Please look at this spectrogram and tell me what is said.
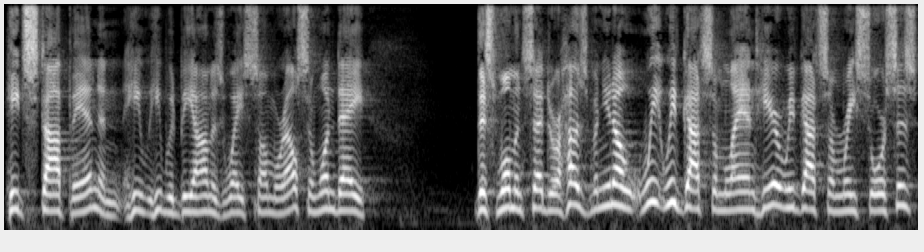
he'd stop in and he, he would be on his way somewhere else. And one day, this woman said to her husband, You know, we, we've got some land here, we've got some resources.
